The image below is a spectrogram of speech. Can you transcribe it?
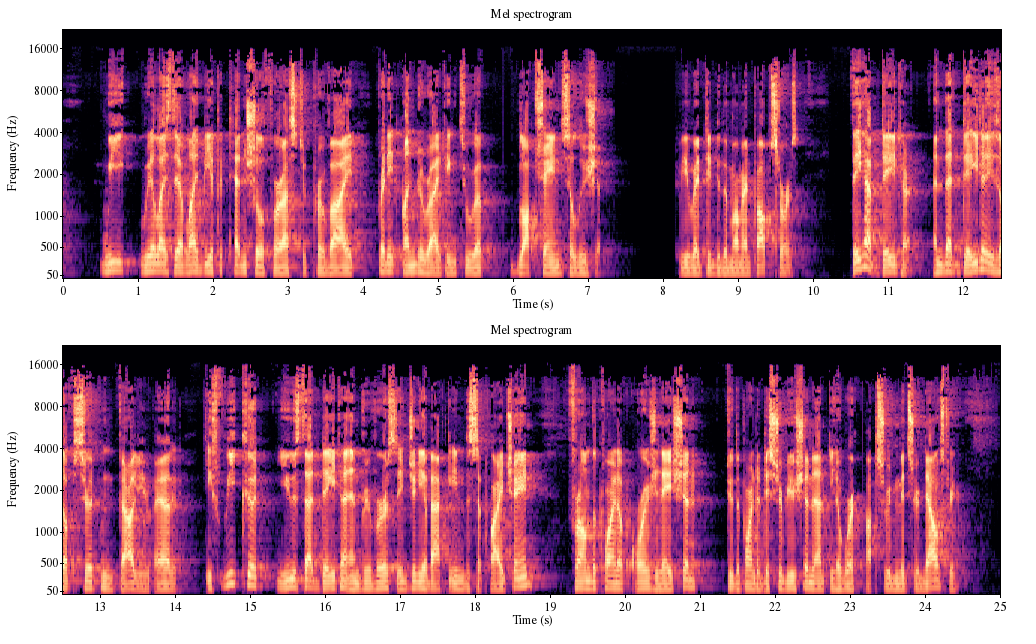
we realized there might be a potential for us to provide credit underwriting to a blockchain solution. We went into the mom and pop stores. They have data and that data is of certain value. And if we could use that data and reverse engineer back in the supply chain from the point of origination to the point of distribution and, you know, work upstream, midstream, downstream,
